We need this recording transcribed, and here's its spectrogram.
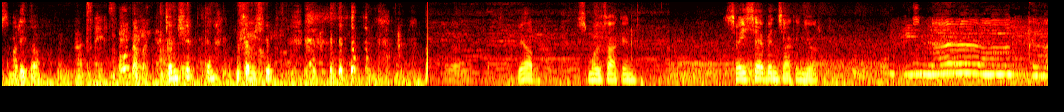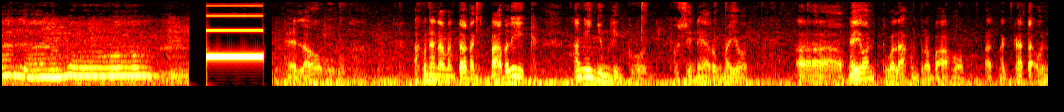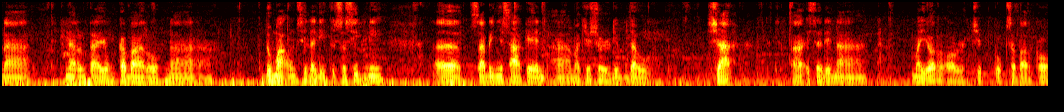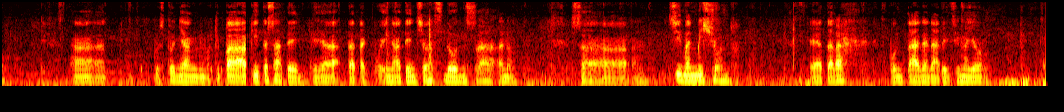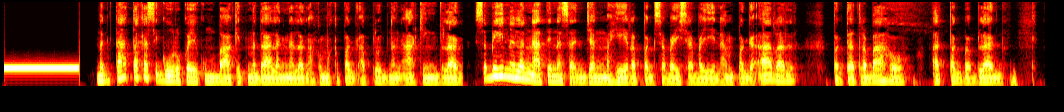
Gusto mo dito? Oo naman. Jump ship ka na. Jump ship. Yor, small sa akin. Size 7 sa akin, Yor. Hello. Ako na naman to, nagbabalik. Ang inyong lingkod, kusinerong mayor. Ah, ngayon, wala akong trabaho at nagkataon na meron tayong kabaro na dumaong sila dito sa Sydney. At sabi niya sa akin, uh, mag-sure leave daw siya. Ah, isa din na mayor or chief cook sa barko. At gusto niyang makipakita sa atin kaya tatagpuin natin siya doon sa ano sa Seaman Mission. Kaya tara, puntahan na natin si Mayor. Nagtataka siguro kayo kung bakit madalang na lang ako makapag-upload ng aking vlog. Sabihin na lang natin na sadyang mahirap pagsabay-sabayin ang pag-aaral, pagtatrabaho, at pagbablog.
